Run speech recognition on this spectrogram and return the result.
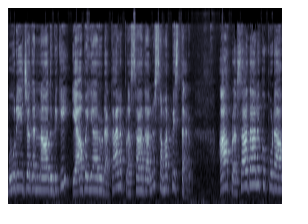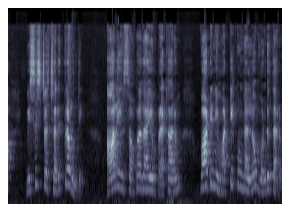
పూరి జగన్నాథుడికి యాభై ఆరు రకాల ప్రసాదాలు సమర్పిస్తారు. ఆ ప్రసాదాలకు కూడా విశిష్ట చరిత్ర ఉంది. ఆలయ సంప్రదాయం ప్రకారం వాటిని మట్టి కుండల్లో వండుతారు.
